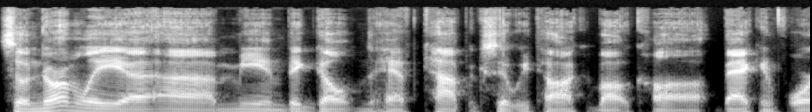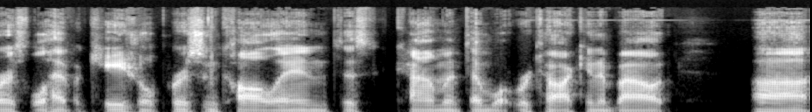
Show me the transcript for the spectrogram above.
So normally, uh, uh, me and Big Dalton have topics that we talk about call, back and forth. We'll have occasional person call in to comment on what we're talking about. Uh,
